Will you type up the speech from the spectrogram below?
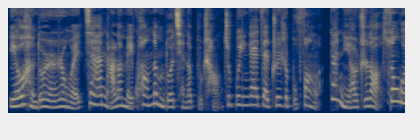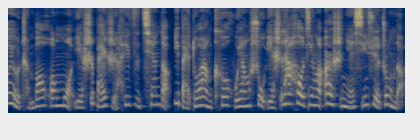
也有很多人认为，既然拿了煤矿那么多钱的补偿，就不应该再追着不放了。但你要知道，松果有承包荒漠，也是白纸黑字签的，一百多万棵胡杨树，也是他耗尽了二十年心血种的，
